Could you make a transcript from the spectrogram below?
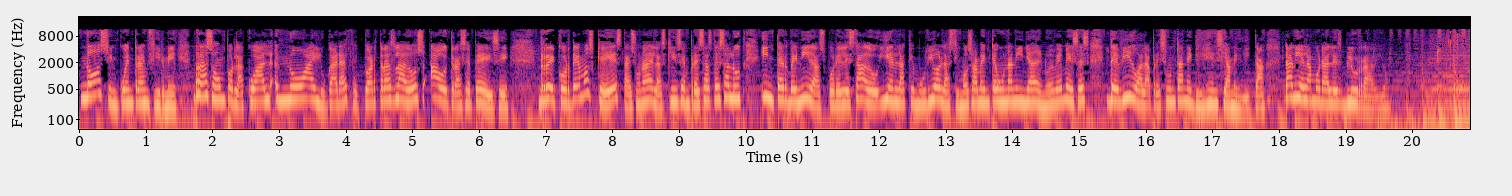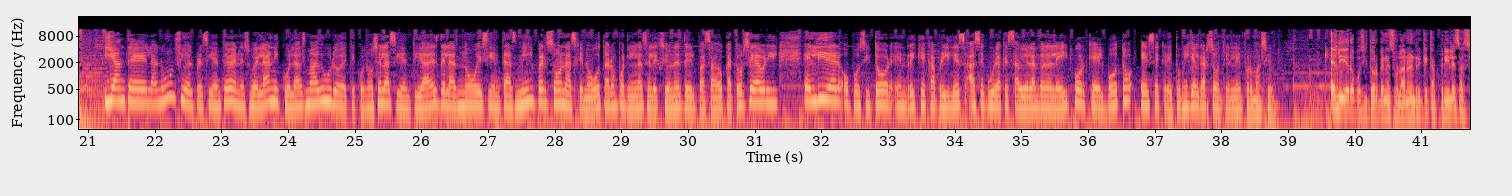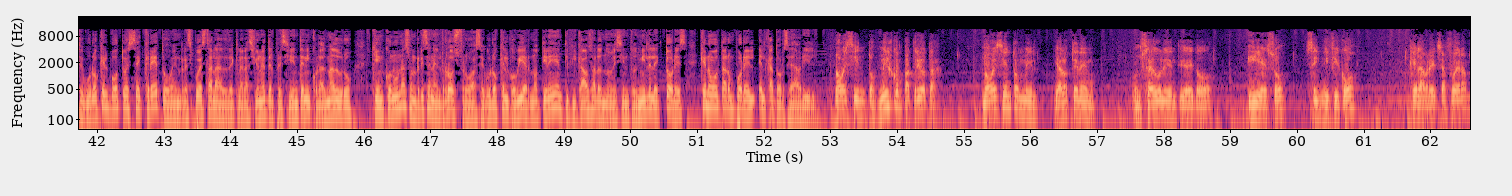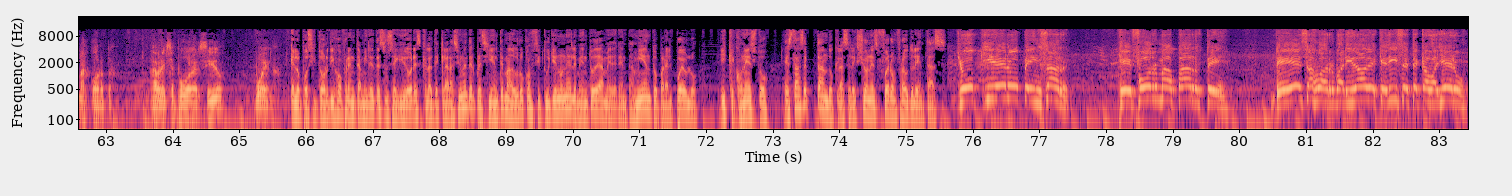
No se encuentra en firme, razón por la cual no hay lugar a efectuar traslados a otras EPS. Recordemos que esta es una de las 15 empresas de salud intervenidas por el Estado y en la que murió lastimosamente una niña de nueve meses debido a la presunta negligencia médica. Daniela Morales, Blue Radio. Y ante el anuncio del presidente de Venezuela, Nicolás Maduro, de que conoce las identidades de las 900 mil personas que no votaron por él en las elecciones del pasado 14 de abril, el líder opositor Enrique Capriles asegura que está violando la ley porque el voto es secreto. Miguel Garzón tiene la información. El líder opositor venezolano Enrique Capriles aseguró que el voto es secreto en respuesta a las declaraciones del presidente Nicolás Maduro, quien con una sonrisa en el rostro aseguró que el gobierno tiene identificados a los 900 mil electores que no votaron por él el 14 de abril. 900 mil compatriotas, 900 mil, ya los tenemos, con cédula, identidad y todo. Y eso significó que la brecha fuera más corta. La brecha pudo haber sido buena. El opositor dijo frente a miles de sus seguidores que las declaraciones del presidente Maduro constituyen un elemento de amedrentamiento para el pueblo y que con esto está aceptando que las elecciones fueron fraudulentas. Yo quiero pensar que forma parte de esas barbaridades que dice este caballero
